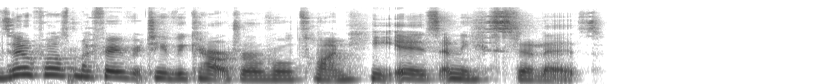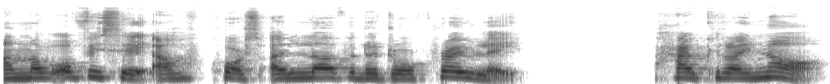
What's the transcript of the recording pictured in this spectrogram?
Aziraphale's my favourite TV character of all time. He is, and he still is. And obviously, of course, I love and adore Crowley. How could I not?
